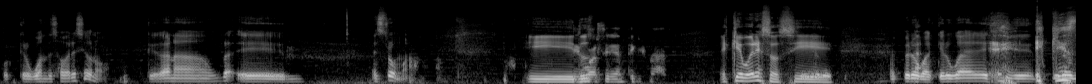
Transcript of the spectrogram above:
porque el One desapareció, ¿no? Que gana eh, Strowman. Y tú- Igual sería anticlimático. es que por eso, sí. Espero cualquier lugar de, es que es-.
